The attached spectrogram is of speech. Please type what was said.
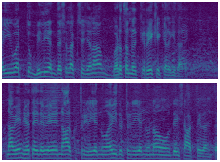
ಐವತ್ತು ಮಿಲಿಯನ್ ದಶಲಕ್ಷ ಜನ ಬಡತನ ರೇಖೆ ಕೆಳಗಿದ್ದಾರೆ. ನಾವೇನು ಹೇಳ್ತಾ ಇದ್ದೇವೆ? ನಾಲ್ಕು ಟ್ರಿಲಿಯನ್ನು ಐದು ಟ್ರಿಲಿಯನ್ನು ನಾವು ದೇಶ ಆಗ್ತೇವೆ ಅಂತ.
